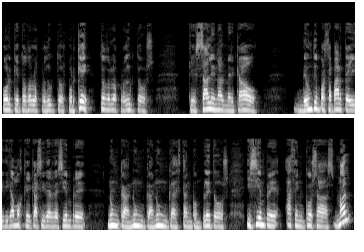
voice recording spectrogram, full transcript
Porque todos los productos, ¿por qué todos los productos que salen al mercado de un tiempo a esta parte y digamos que casi desde siempre nunca, nunca, nunca están completos y siempre hacen cosas mal?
